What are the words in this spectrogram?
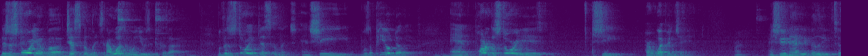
There's a story of uh, Jessica Lynch, and I wasn't going to use it because I, but there's a story of Jessica Lynch, and she was a POW. And part of the story is she, her weapon jammed, right? And she didn't have the ability to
